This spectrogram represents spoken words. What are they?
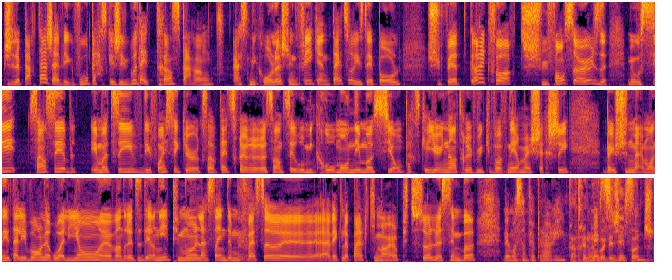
Puis je le partage avec vous parce que j'ai le goût d'être transparente à ce micro-là. Je suis une fille qui a une tête sur les épaules. Je suis faite correct forte, je suis fonceuse, mais aussi sensible, émotive, des fois insécure. Ça va peut-être se re- ressentir au micro, mon émotion, parce qu'il y a une entrevue qui va venir me chercher. Ben, je suis de même. On est allé voir le Roi Lion euh, vendredi dernier, puis moi, la scène de Mufasa euh, avec le père qui meurt, puis tout ça, le Simba, ben moi, ça me fait pleurer. T'es en train de nous voler si des punchs?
